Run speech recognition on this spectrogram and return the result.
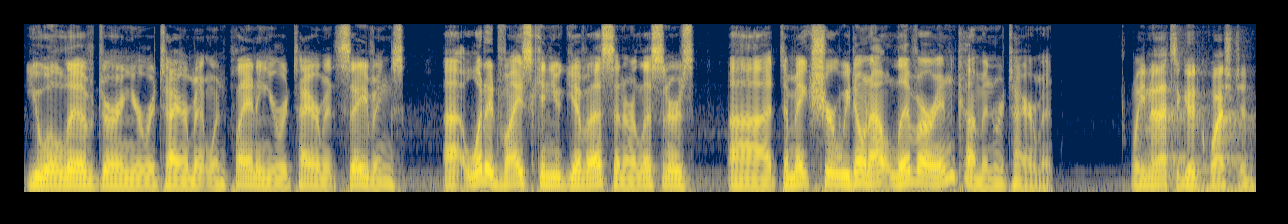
you will live during your retirement when planning your retirement savings. Uh, what advice can you give us and our listeners uh, to make sure we don't outlive our income in retirement? Well, you know, that's a good question.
